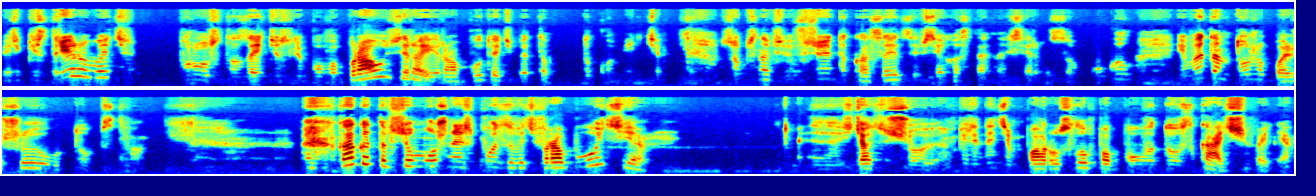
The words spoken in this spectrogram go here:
регистрировать, просто зайти с любого браузера и работать в этом документе. Собственно, все, все это касается всех остальных сервисов Google, и в этом тоже большое удобство. Как это все можно использовать в работе? Э, сейчас еще перед этим пару слов по поводу скачивания.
